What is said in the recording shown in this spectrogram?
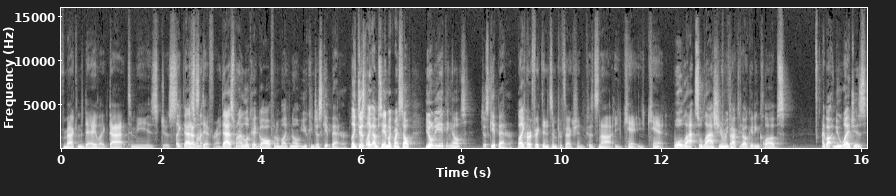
from back in the day. Like that to me is just like that's, that's when I- different. that's when I look at golf and I'm like, no, you can just get better. Like just like I'm saying, like myself, you don't need anything else. Just get better. Like Perfect in its imperfection because it's not you can't you can't Well, la- so last year when we talked Perfected. about getting clubs, I bought new wedges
